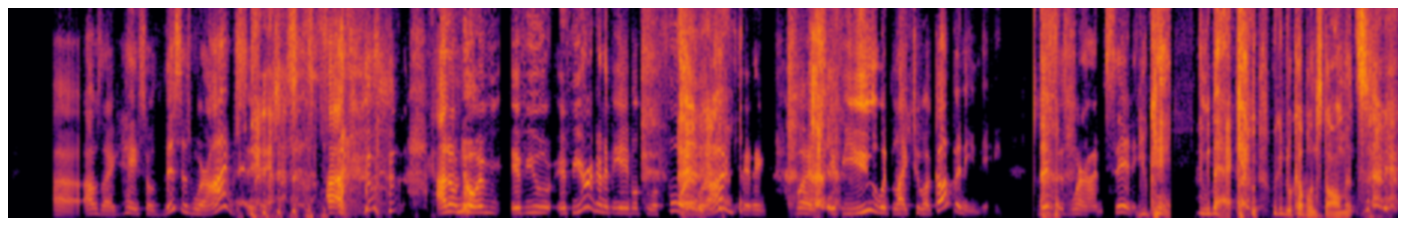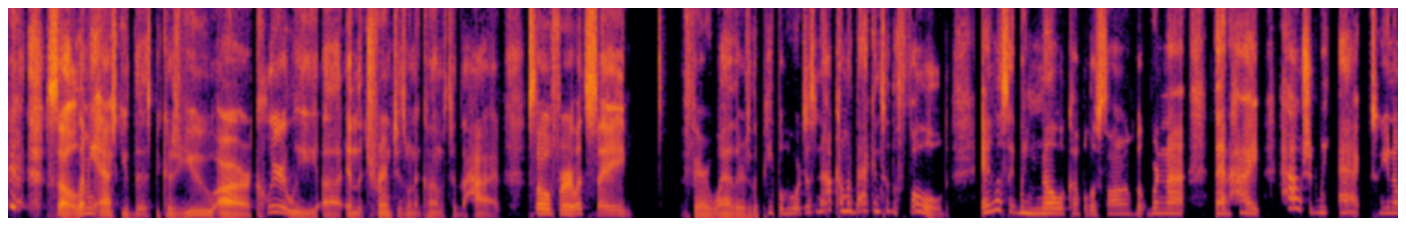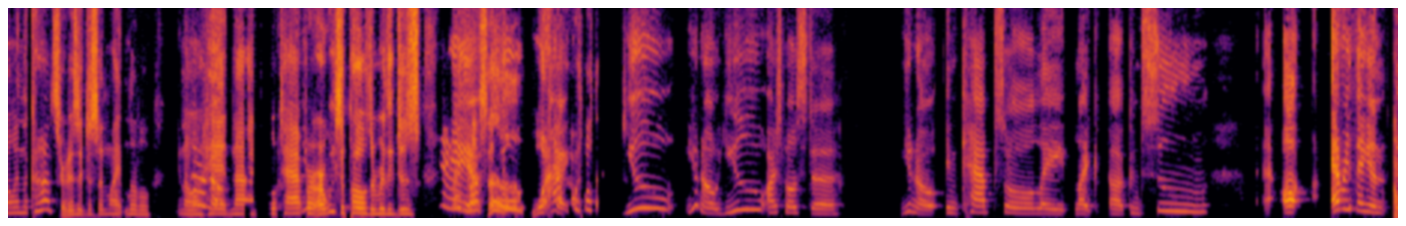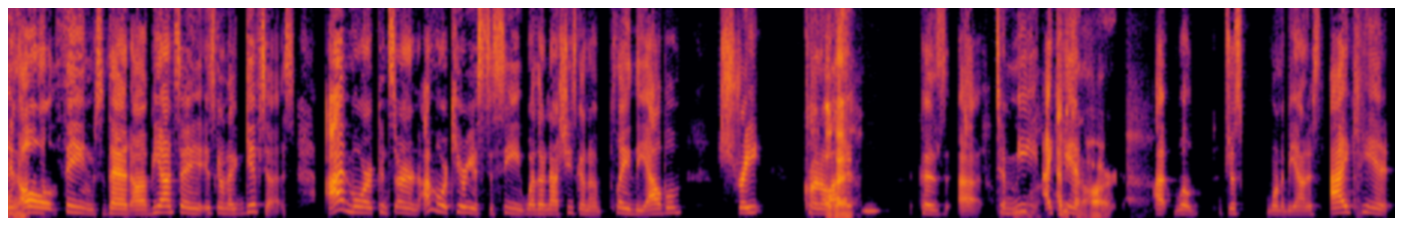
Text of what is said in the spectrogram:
Uh I was like, hey, so this is where I'm sitting. uh, I don't know if if you if you're gonna be able to afford where I'm sitting, but if you would like to accompany me, this is where I'm sitting. you can't pay me back. we can do a couple installments. so let me ask you this because you are clearly uh, in the trenches when it comes to the hive. So for let's say fair weathers or the people who are just now coming back into the fold and let's say we know a couple of songs but we're not that hype how should we act you know in the concert is it just a light little you know No, no, no. head nod toe tapper or are we supposed to really just yeah, make yeah, yeah. myself what how are we supposed to you you know you are supposed to you know encapsulate like uh consume uh, all everything and Okay. and all things that uh beyonce is gonna give to us i'm more concerned i'm more curious to see whether or not she's gonna play the album straight chronologically because uh to me Ooh, i can't kind of hard. I well, just want to be honest. I can't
